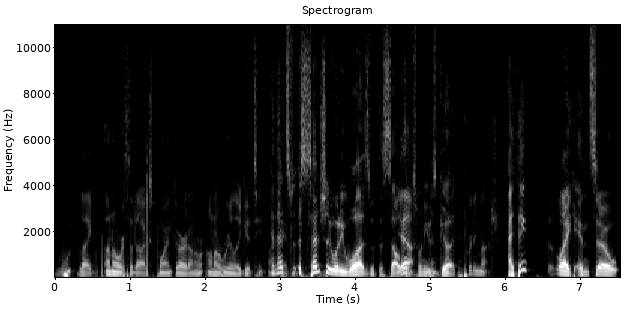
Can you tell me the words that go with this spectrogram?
w- like unorthodox point guard on a, on a really good team. And that's essentially what he was with the Celtics Yeah, when he was good. pretty much. I think like and so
